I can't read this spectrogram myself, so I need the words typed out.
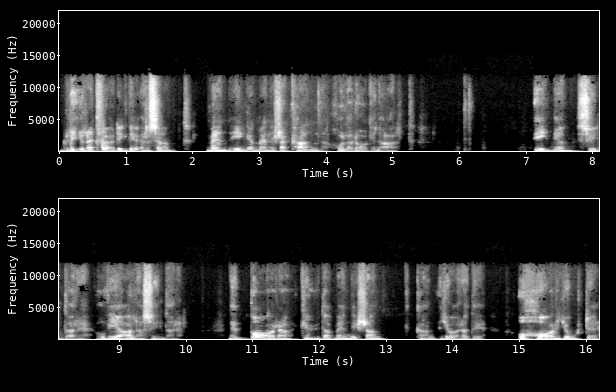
blir rättfärdig, det är sant. Men ingen människa kan hålla lagen i allt. Ingen syndare, och vi är alla syndare. När bara gudamänniskan kan göra det och har gjort det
